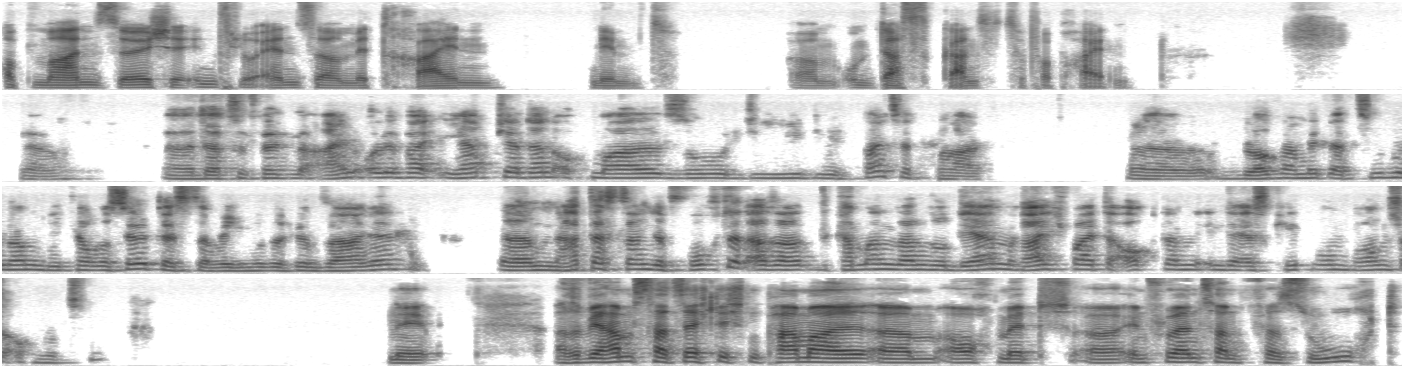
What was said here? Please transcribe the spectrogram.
ob man solche Influencer mit reinnimmt, ähm, um das Ganze zu verbreiten. Ja, äh, dazu fällt mir ein, Oliver, ihr habt ja dann auch mal so die, die Freizeitpark-Blogger äh, mit dazu genommen, die Karusselltester, wie ich muss ich schon sagen. Ähm, hat das dann gefruchtet? Also kann man dann so deren Reichweite auch dann in der Escape Room-Branche auch nutzen? Nee. Also wir haben es tatsächlich ein paar Mal ähm, auch mit äh, Influencern versucht.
